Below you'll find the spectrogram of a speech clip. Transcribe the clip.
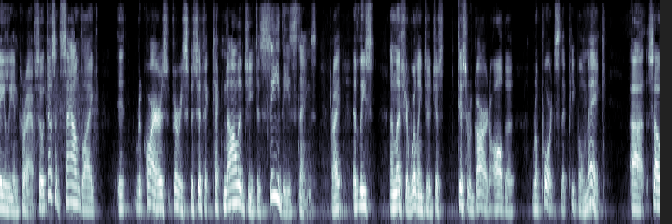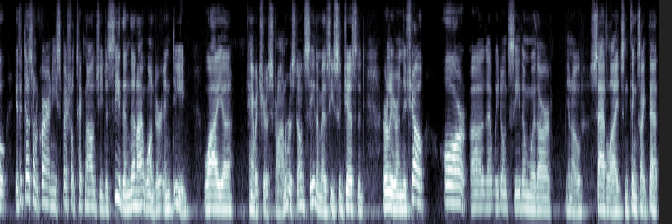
alien craft. So it doesn't sound like it requires very specific technology to see these things, right? At least unless you're willing to just disregard all the reports that people make. Uh, so if it doesn't require any special technology to see them, then I wonder indeed why uh, amateur astronomers don't see them, as you suggested earlier in the show, or uh, that we don't see them with our you know satellites and things like that,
